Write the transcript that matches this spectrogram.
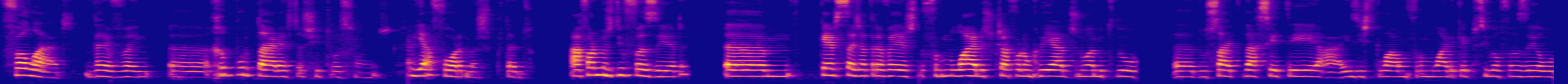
falar, devem uh, reportar estas situações. E há formas, portanto, há formas de o fazer, um, quer seja através de formulários que já foram criados no âmbito do, uh, do site da ACT, existe lá um formulário que é possível fazê-lo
